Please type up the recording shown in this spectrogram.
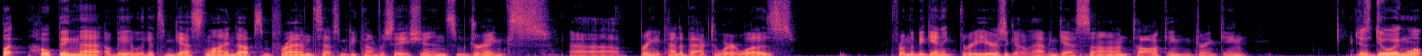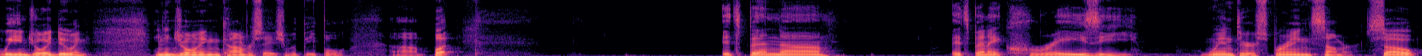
but hoping that I'll be able to get some guests lined up, some friends, have some good conversations, some drinks, uh, bring it kind of back to where it was from the beginning, three years ago, having guests on, talking, drinking, just doing what we enjoy doing and enjoying conversation with people. Um, but it's been uh, it's been a crazy winter, spring, summer. So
